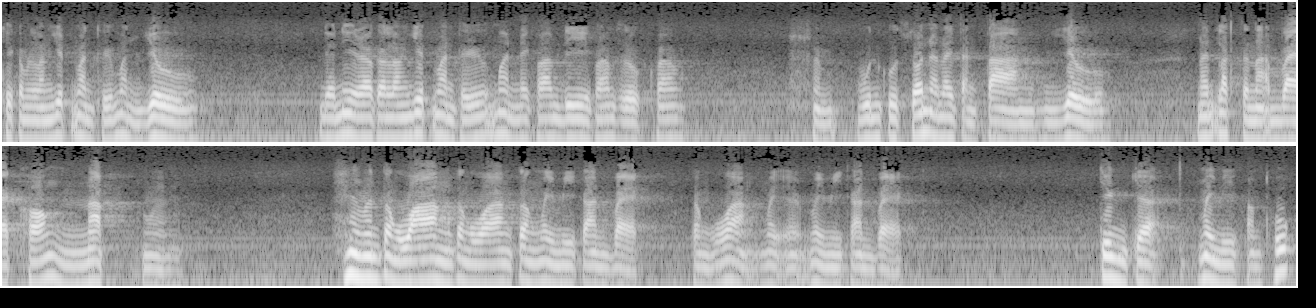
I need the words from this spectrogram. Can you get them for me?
ที่กำลังยึดมั่นถือมั่นอยู่ เดี๋ยวนี้เรากำลังยึดมั่นถือมั่นในความดีความสุขความบุญกุศลอะไรต่าง ๆ อยู่ นั้นลักษณะแบกของหนัก มันต้องวางต้องวางต้องไม่มีการแบก ต้องว่างไม่ไม่มีการแบก จึงจะไม่มีความทุกข์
